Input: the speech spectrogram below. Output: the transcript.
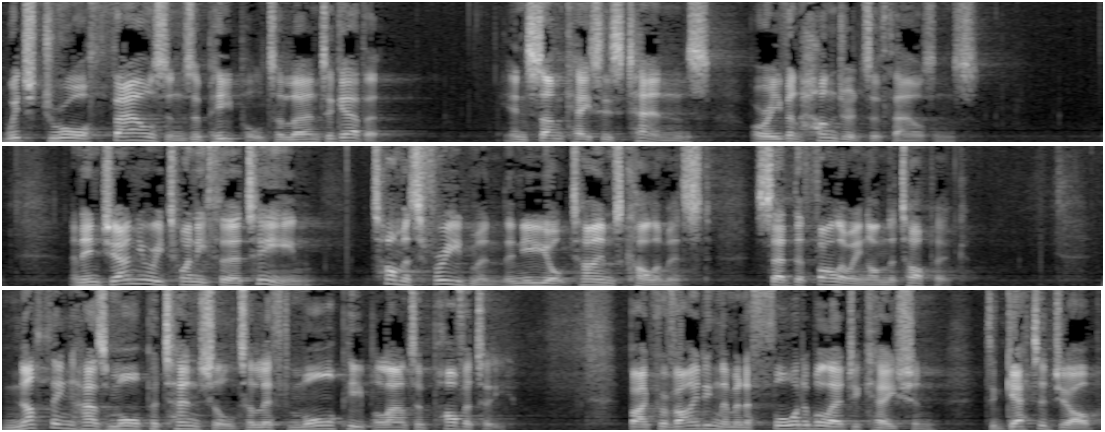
which draw thousands of people to learn together, in some cases, tens or even hundreds of thousands. And in January 2013, Thomas Friedman, the New York Times columnist, said the following on the topic Nothing has more potential to lift more people out of poverty by providing them an affordable education to get a job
